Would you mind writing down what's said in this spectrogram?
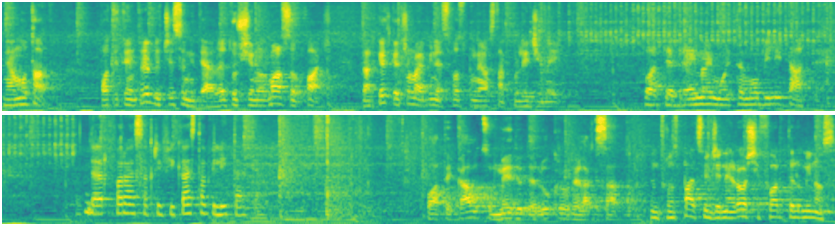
Ne-am mutat. Poate te întrebi de ce să ne te alături și e normal să o faci, dar cred că cel mai bine să vă spune asta colegii mei. Poate vrei mai multă mobilitate. Dar fără a sacrifica stabilitatea. Poate cauți un mediu de lucru relaxat. Într-un spațiu generos și foarte luminos.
